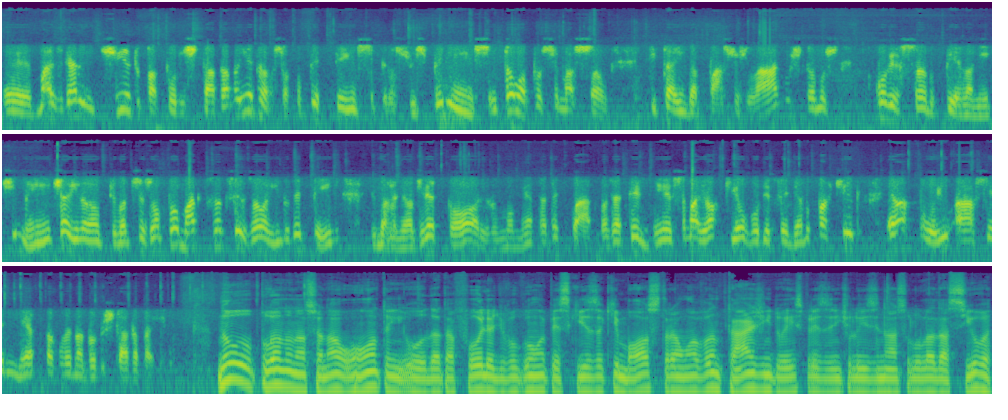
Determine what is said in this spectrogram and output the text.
é, mais garantido para todo o Estado da Bahia pela sua competência, pela sua experiência. Então, a aproximação que está indo a passos largos, estamos conversando permanentemente, ainda não tem uma decisão tomada, porque essa decisão ainda depende de uma reunião diretória, no momento adequado. Mas a tendência maior que eu vou defender no partido é o apoio a Semineto para governador do estado da Bahia. No plano nacional, ontem o Datafolha divulgou uma pesquisa que mostra uma vantagem do ex-presidente Luiz Inácio Lula da Silva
